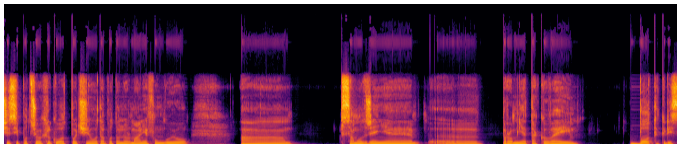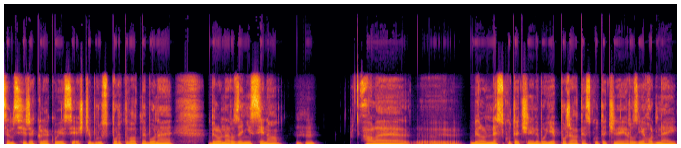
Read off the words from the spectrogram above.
že si potřebuji chvilku odpočinout a potom normálně funguju. A samozřejmě eh, pro mě takovej bod, kdy jsem si řekl, jako jestli ještě budu sportovat nebo ne, bylo narození syna, mm-hmm. ale eh, byl neskutečný, nebo je pořád neskutečný, hrozně hodnej,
